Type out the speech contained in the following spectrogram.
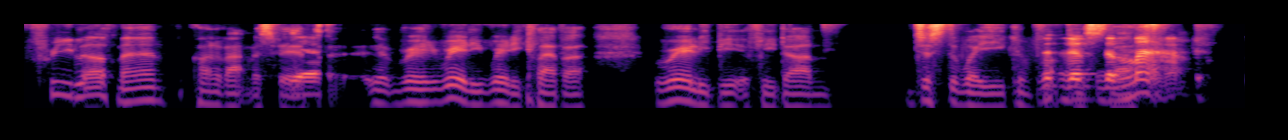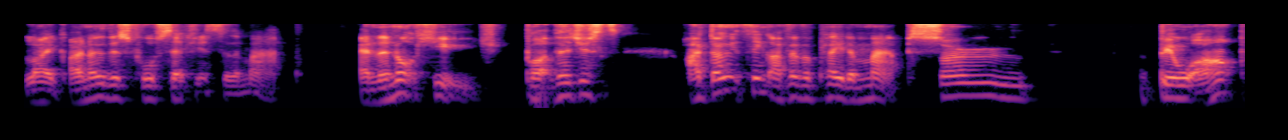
free love, man kind of atmosphere. Yeah. Really, really, really clever, really beautifully done. Just the way you can the, the, the map like i know there's four sections to the map and they're not huge but they're just i don't think i've ever played a map so built up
